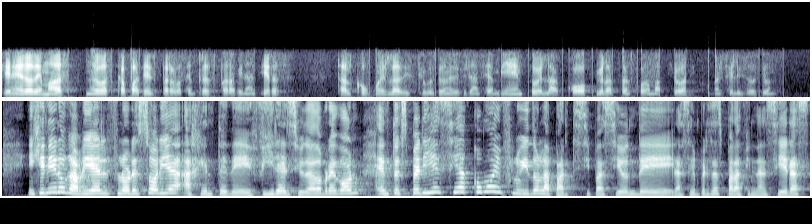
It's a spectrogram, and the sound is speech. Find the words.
genera además nuevas capacidades para las empresas parafinancieras, tal como es la distribución de financiamiento, el acopio, la transformación y comercialización. Ingeniero Gabriel Flores Soria, agente de FIRA en Ciudad Obregón, en tu experiencia, ¿cómo ha influido la participación de las empresas parafinancieras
